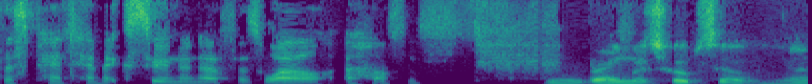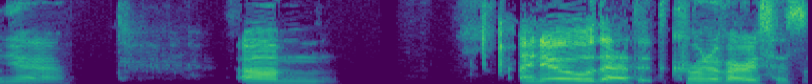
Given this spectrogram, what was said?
this pandemic soon enough as well. Um, very much hope so. Yeah. yeah. Um, I know that the coronavirus has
